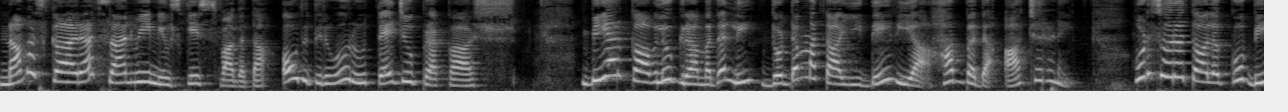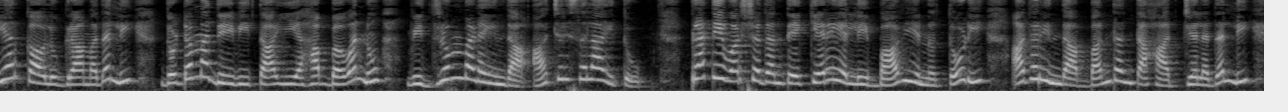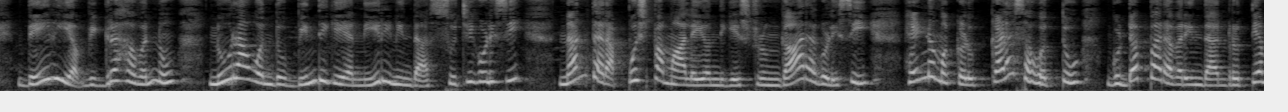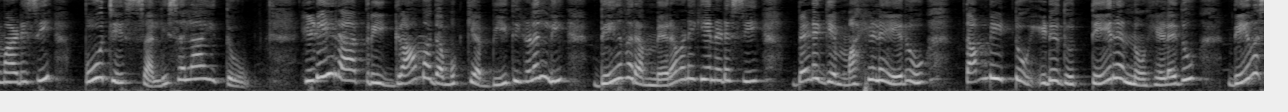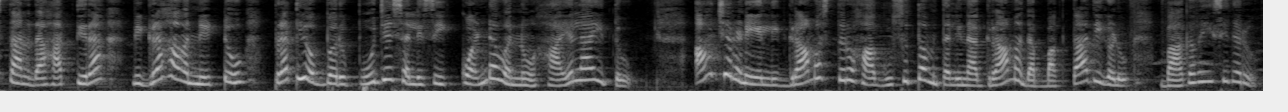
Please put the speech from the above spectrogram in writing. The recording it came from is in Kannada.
ನಮಸ್ಕಾರ, ಸಾನ್ವಿ ನ್ಯೂಸ್ಗೆ ಸ್ವಾಗತ. ಓದುತ್ತಿರುವವರು ತೇಜು ಪ್ರಕಾಶ್. ಬಿಆರ್ ಕಾವಲು ಗ್ರಾಮದಲ್ಲಿ ದೊಡ್ಡಮ್ಮ ತಾಯಿ ದೇವಿಯ ಹಬ್ಬದ ಆಚರಣೆ. ಹುಣಸೂರು ತಾಲೂಕು ಬಿಆರ್ ಕಾವಲು ಗ್ರಾಮದಲ್ಲಿ ದೊಡ್ಡಮ್ಮ ದೇವಿ ತಾಯಿಯ ಹಬ್ಬವನ್ನು ವಿಜೃಂಭಣೆಯಿಂದ ಆಚರಿಸಲಾಯಿತು. ಪ್ರತಿ ವರ್ಷದಂತೆ ಕೆರೆಯಲ್ಲಿ ಬಾವಿಯನ್ನು ತೋಡಿ ಅದರಿಂದ ಬಂದಂತಹ ಜಲದಲ್ಲಿ ದೇವಿಯ ವಿಗ್ರಹವನ್ನು ನೂರ ಒಂದು ಬಿಂದಿಗೆಯ ನೀರಿನಿಂದ ಶುಚಿಗೊಳಿಸಿ, ನಂತರ ಪುಷ್ಪಮಾಲೆಯೊಂದಿಗೆ ಶೃಂಗಾರಗೊಳಿಸಿ, ಹೆಣ್ಣು ಮಕ್ಕಳು ಕಳಸ ಹೊತ್ತು ಗುಡ್ಡಪ್ಪರವರಿಂದ ನೃತ್ಯ ಮಾಡಿಸಿ ಪೂಜೆ ಸಲ್ಲಿಸಲಾಯಿತು. ಇಡೀ ರಾತ್ರಿ ಗ್ರಾಮದ ಮುಖ್ಯ ಬೀದಿಗಳಲ್ಲಿ ದೇವರ ಮೆರವಣಿಗೆ ನಡೆಸಿ, ಬೆಳಗ್ಗೆ ಮಹಿಳೆಯರು ತಂಬಿಟ್ಟು ಹಿಡಿದು ತೇರನ್ನು ಎಳೆದು ದೇವಸ್ಥಾನದ ಹತ್ತಿರ ವಿಗ್ರಹವನ್ನಿಟ್ಟು ಪ್ರತಿಯೊಬ್ಬರು ಪೂಜೆ ಸಲ್ಲಿಸಿ ಕೊಂಡವನ್ನು ಹಾಯಲಾಯಿತು. ಆಚರಣೆಯಲ್ಲಿ ಗ್ರಾಮಸ್ಥರು ಹಾಗೂ ಸುತ್ತಮುತ್ತಲಿನ ಗ್ರಾಮದ ಭಕ್ತಾದಿಗಳು ಭಾಗವಹಿಸಿದರು.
